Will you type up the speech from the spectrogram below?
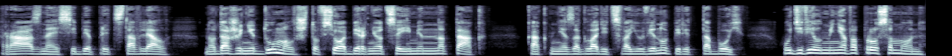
Разное себе представлял, но даже не думал, что все обернется именно так. Как мне загладить свою вину перед тобой?» Удивил меня вопросом он.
